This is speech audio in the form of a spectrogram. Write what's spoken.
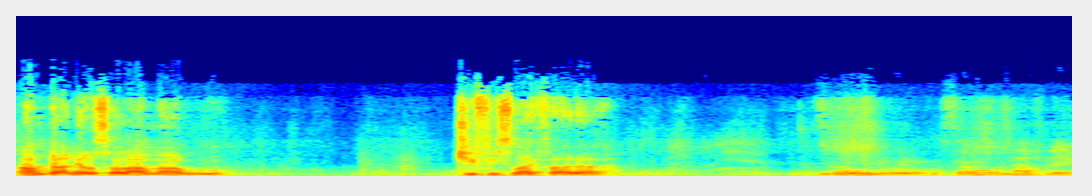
I'm Daniel Salam Nawu. Chief is my father. Lovely.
